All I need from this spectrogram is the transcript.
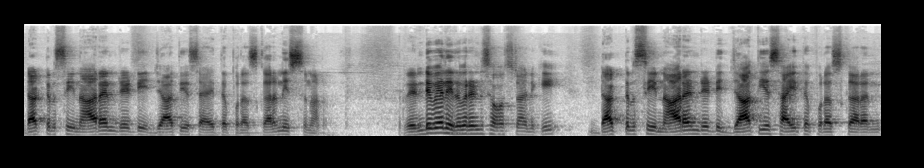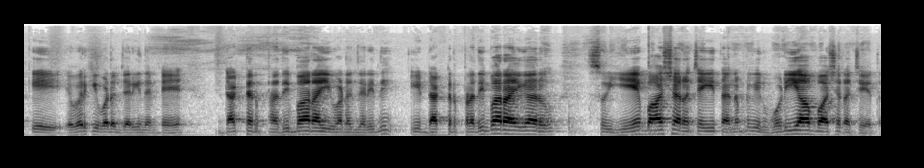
డాక్టర్ సి నారాయణ రెడ్డి జాతీయ సాహిత్య పురస్కారాన్ని ఇస్తున్నారు. రెండు వేల ఇరవై రెండు సంవత్సరానికి డాక్టర్ సి నారాయణ రెడ్డి జాతీయ సాహిత్య పురస్కారానికి ఎవరికి ఇవ్వడం జరిగిందంటే డాక్టర్ ప్రతిభారాయ్ ఇవ్వడం జరిగింది. ఈ డాక్టర్ ప్రతిభారాయ్ గారు సో ఏ భాష రచయిత? అన్నప్పుడు వీరు ఒడియా భాష రచయిత.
